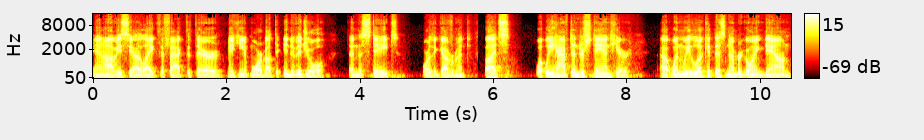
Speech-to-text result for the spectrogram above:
And obviously i like the fact that they're making it more about the individual than the state or the government. But what we have to understand here uh, when we look at this number going down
